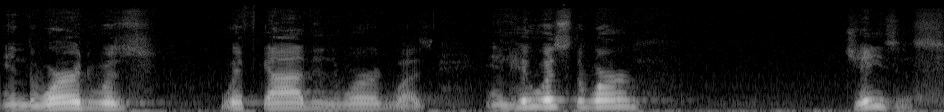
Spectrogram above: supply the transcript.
and the Word was with God, and the Word was. And who was the Word? Jesus.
